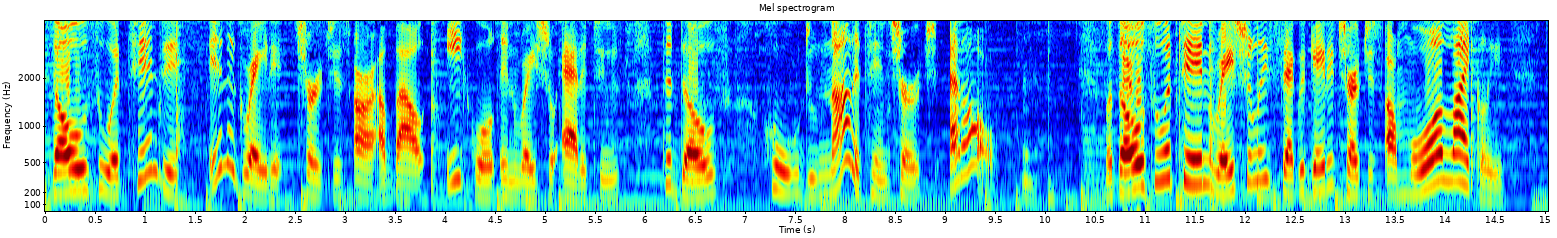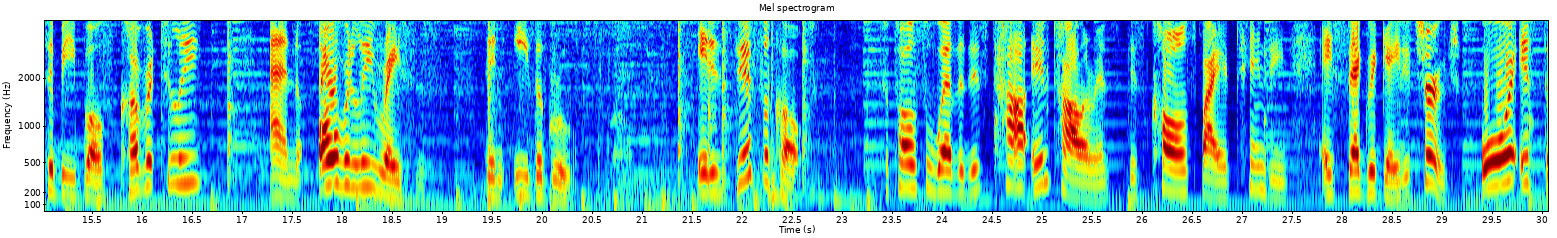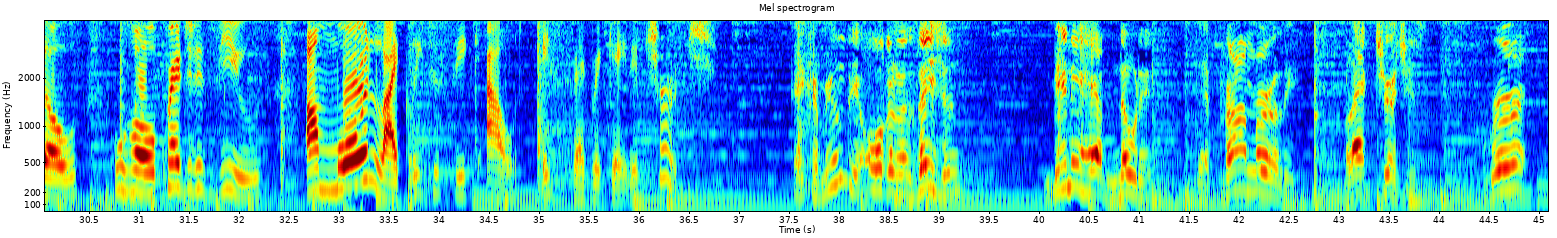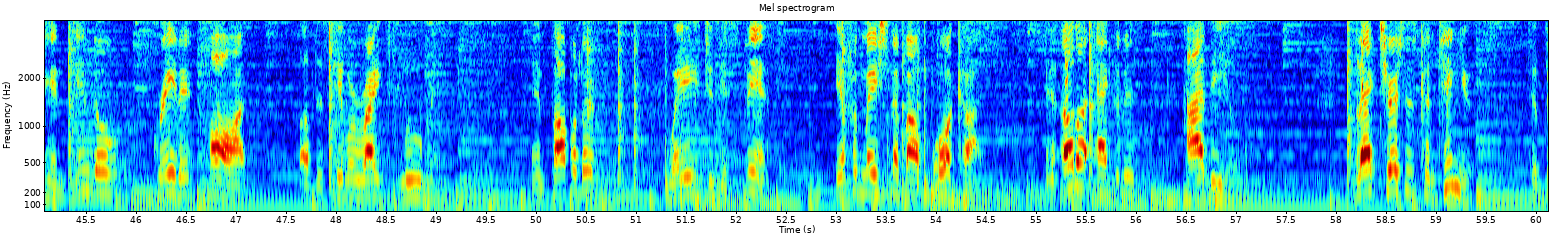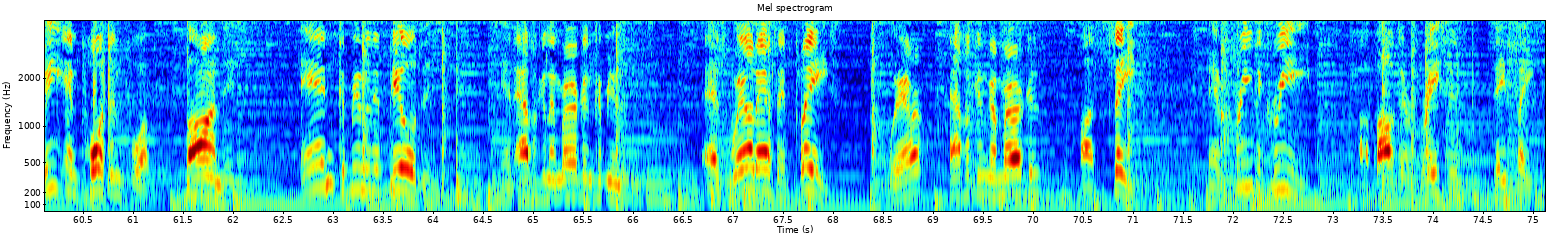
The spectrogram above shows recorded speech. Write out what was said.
Those who attended integrated churches are about equal in racial attitudes to those who do not attend church at all. But those who attend racially segregated churches are more likely to be both covertly and overly racist than either group. It is difficult to post whether this to- intolerance is caused by attending a segregated church or if those who hold prejudiced views are more likely to seek out a segregated church. A community organization, many have noted that primarily black churches were an integrated part of the civil rights movement and popular ways to dispense information about boycotts and other activist ideals. black churches continue to be important for bonding and community building in African American communities, as well as a place where African Americans are safe and free to grieve about the races they face.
